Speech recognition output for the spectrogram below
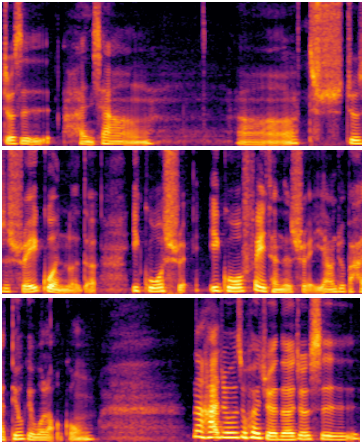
就是很像。呃，就是水滚了的一锅水，一锅沸腾的水一样，就把它丢给我老公。那他就就会觉得就是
